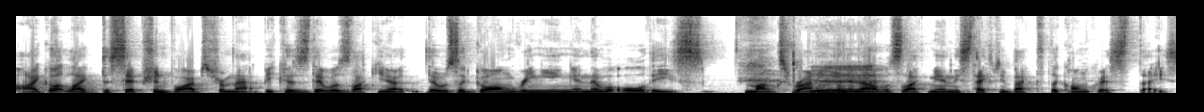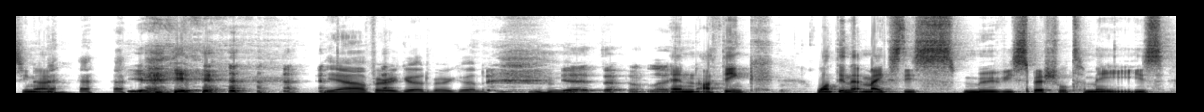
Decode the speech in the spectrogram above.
I got like deception vibes from that because there was like, you know, there was a gong ringing and there were all these monks running in, and I was like, man, this takes me back to the conquest days, you know? yeah, yeah, yeah very good very good Mhm. yeah, definitely. And I think one thing that makes this movie special to me is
